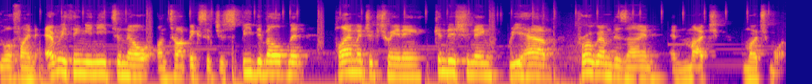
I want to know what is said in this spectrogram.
you will find everything you need to know on topics such as speed development, plyometric training, conditioning, rehab, program design, and much, much more.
